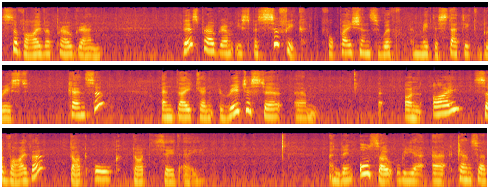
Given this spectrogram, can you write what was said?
Survivor program. This program is specific for patients with metastatic breast cancer, and they can register um, on isurvivor.org.za. And then also, we uh, uh, CANSA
